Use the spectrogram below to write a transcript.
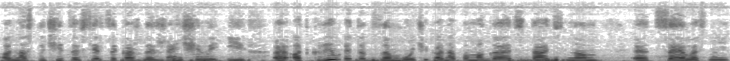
Она стучится в сердце каждой женщины, и открыв этот замочек, она помогает стать нам целостней.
